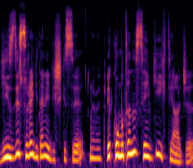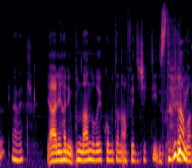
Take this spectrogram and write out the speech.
gizli süre giden ilişkisi evet. ve komutanın sevgi ihtiyacı. Evet. Yani hani bundan dolayı komutanı affedecek değiliz tabii, tabii ama.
